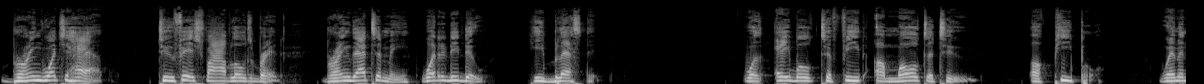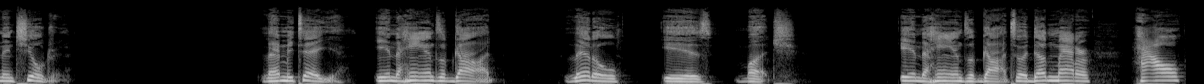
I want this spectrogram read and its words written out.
bring what you have two fish, five loaves of bread. Bring that to me. What did he do? He blessed it was able to feed a multitude of people, women and children. Let me tell you, in the hands of God, little is much in the hands of God. So it doesn't matter how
